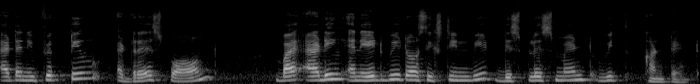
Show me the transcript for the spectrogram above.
at an effective address formed by adding an 8 bit or 16 bit displacement with content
